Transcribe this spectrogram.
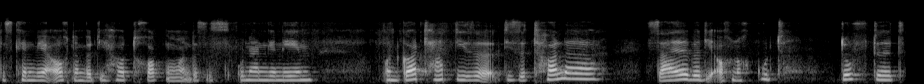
Das kennen wir auch, dann wird die Haut trocken und das ist unangenehm. Und Gott hat diese, diese tolle Salbe, die auch noch gut duftet,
